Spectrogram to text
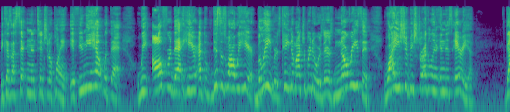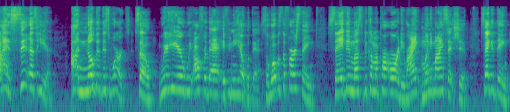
Because I set an intentional plan. If you need help with that, we offer that here at the this is why we're here. Believers, kingdom entrepreneurs, there's no reason why you should be struggling in this area. God has sent us here. I know that this works. So we're here. We offer that if you need help with that. So what was the first thing? Saving must become a priority, right? Money mindset shift. Second thing,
